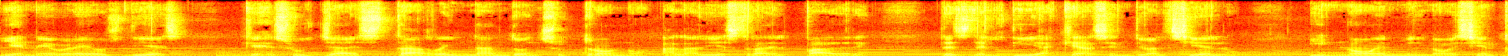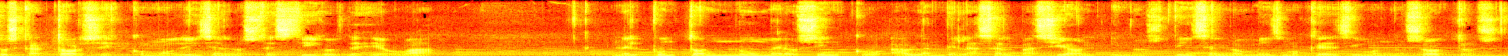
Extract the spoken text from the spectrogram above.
y en Hebreos 10 que Jesús ya está reinando en su trono a la diestra del Padre desde el día que ascendió al cielo y no en 1914 como dicen los testigos de Jehová. En el punto número 5 hablan de la salvación y nos dicen lo mismo que decimos nosotros,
